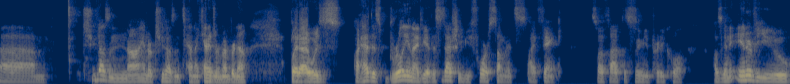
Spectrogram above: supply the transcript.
um, 2009 or 2010. I can't even remember now, but I was I had this brilliant idea. This is actually before summits, I think. So I thought this is gonna be pretty cool. I was gonna interview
